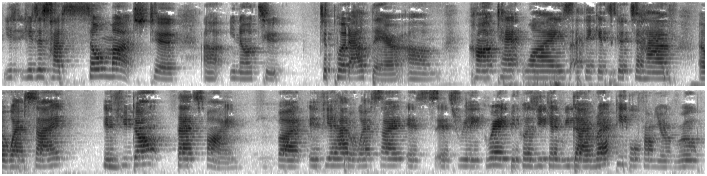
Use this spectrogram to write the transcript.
you, you just have so much to uh, you know to to put out there. Um, Content wise, I think it's good to have a website. If you don't, that's fine. But if you have a website, it's it's really great because you can redirect people from your group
